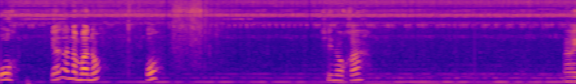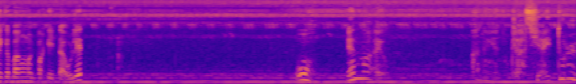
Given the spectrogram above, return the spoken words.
Oh, yan na naman oh. Oh. Sino ka? Nari ka bang magpakita ulit? Oh, yan mga ayo. Ano yan? Klase idol.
